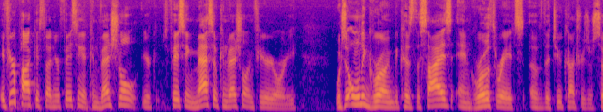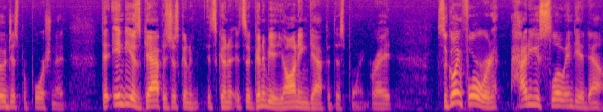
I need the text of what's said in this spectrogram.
if you're Pakistan, you're facing a conventional, you're facing massive conventional inferiority, which is only growing because the size and growth rates of the two countries are so disproportionate that India's gap is just going to it's going to it's going to be a yawning gap at this point, right? So going forward, how do you slow India down?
